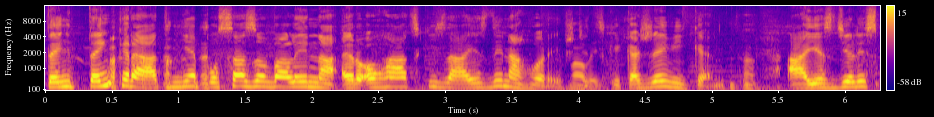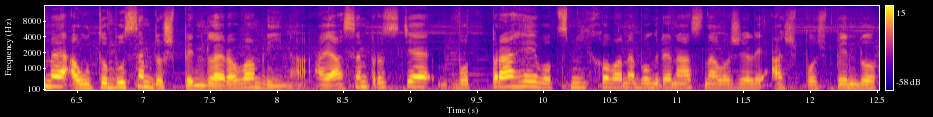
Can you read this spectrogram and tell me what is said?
ten, tenkrát mě posazovali na ROHácký zájezdy na hory vždycky, každý víkend. A jezdili jsme autobusem do Špindlerova mlína. A já jsem prostě od Prahy, od Smíchova nebo kde nás naložili až po Špindl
